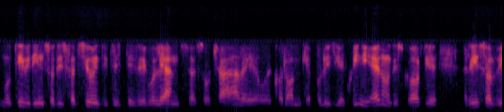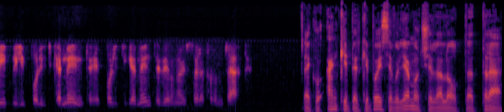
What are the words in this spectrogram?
motivi di insoddisfazione, di diseguaglianza sociale o economica e politica, quindi erano discordie risolvibili politicamente e politicamente devono essere affrontate. Ecco, anche perché poi se vogliamo c'è la lotta tra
